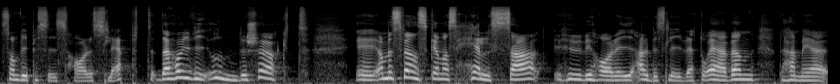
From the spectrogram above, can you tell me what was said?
som vi precis har släppt. Där har ju vi undersökt eh, ja, men svenskarnas hälsa, hur vi har det i arbetslivet och även det här med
